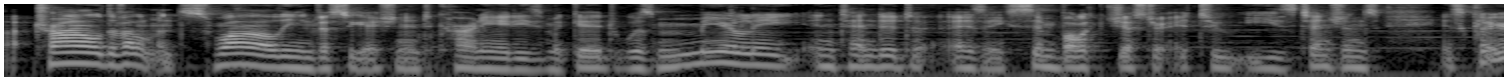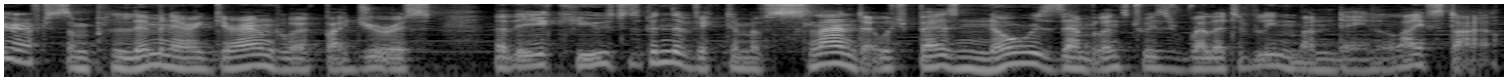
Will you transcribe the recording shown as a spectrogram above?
Uh, trial developments. While the investigation into Carneades McGid was merely intended as a symbolic gesture to ease tensions, it's clear after some preliminary groundwork by jurists that the accused has been the victim of slander which bears no resemblance to his relatively mundane lifestyle.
